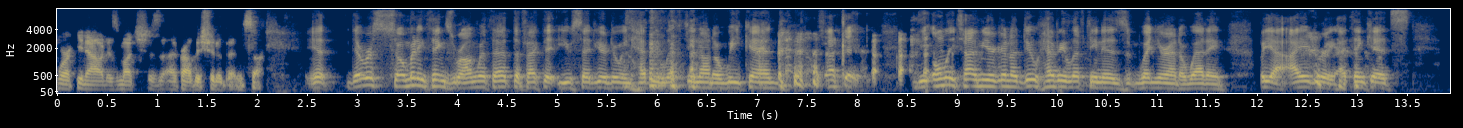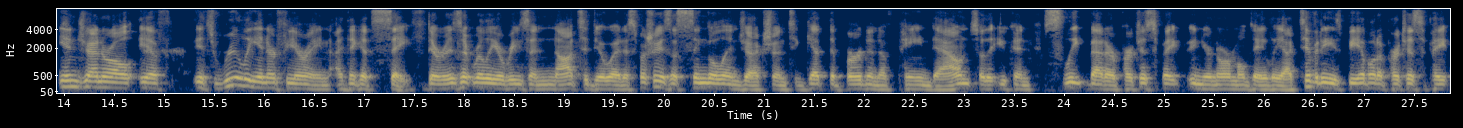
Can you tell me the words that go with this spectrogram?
working out as much as I probably should have been. So, yeah, there were so many things wrong with that. The fact that you said you're doing heavy lifting on a weekend, the fact that the only time you're going to do heavy lifting is when you're at a wedding. But yeah, I agree. I think it's in general, if it's really interfering, I think it's safe. There isn't really a reason not to do it, especially as a single injection to get the burden of pain down so that you can sleep better, participate in your normal daily activities, be able to participate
